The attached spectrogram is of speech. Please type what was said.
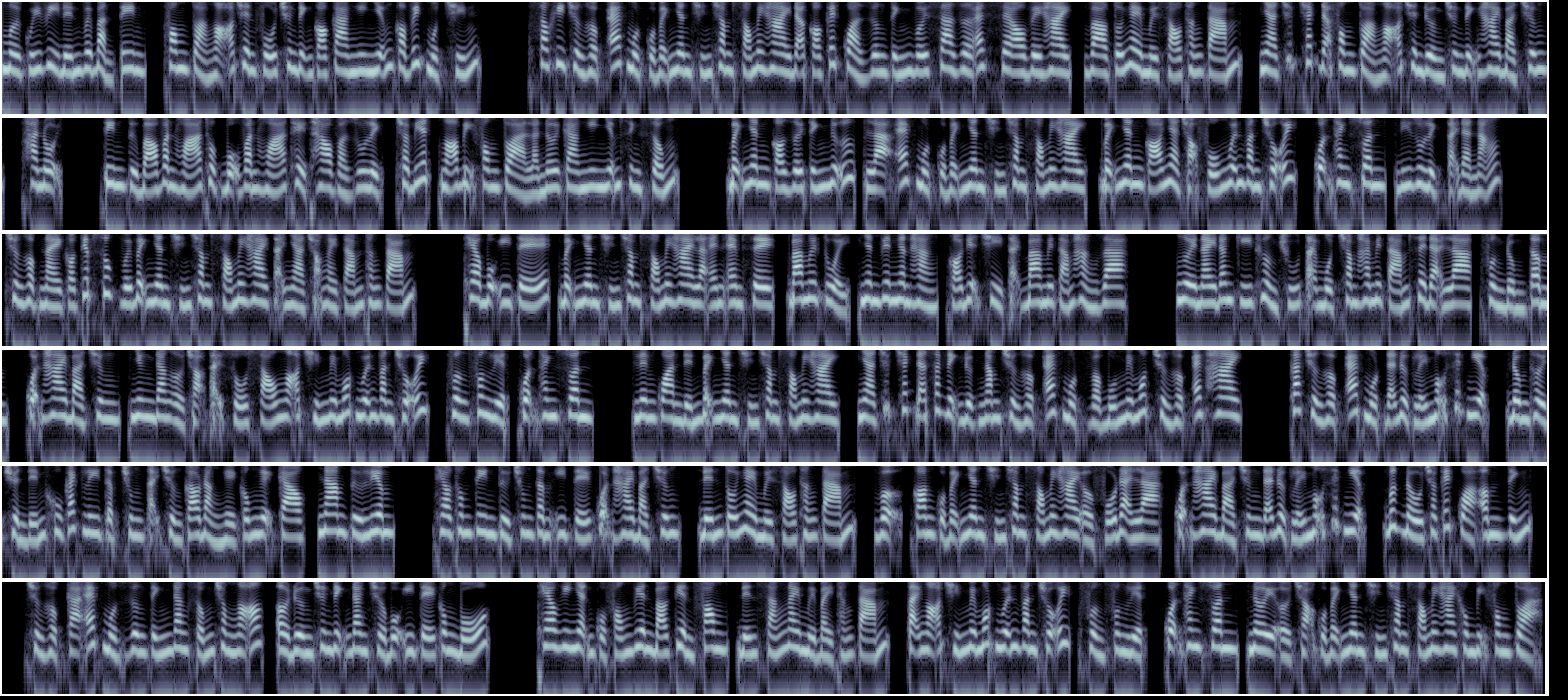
Mời quý vị đến với bản tin, phong tỏa ngõ trên phố Trương Định có ca nghi nhiễm COVID-19. Sau khi trường hợp F1 của bệnh nhân 962 đã có kết quả dương tính với SARS-CoV-2, vào tối ngày 16 tháng 8, nhà chức trách đã phong tỏa ngõ trên đường Trương Định Hai Bà Trưng, Hà Nội. Tin từ báo Văn hóa thuộc Bộ Văn hóa Thể thao và Du lịch cho biết ngõ bị phong tỏa là nơi ca nghi nhiễm sinh sống. Bệnh nhân có giới tính nữ, là F1 của bệnh nhân 962, bệnh nhân có nhà trọ phố Nguyễn Văn Trỗi, quận Thanh Xuân, đi du lịch tại Đà Nẵng. Trường hợp này có tiếp xúc với bệnh nhân 962 tại nhà trọ ngày 8 tháng 8. Theo Bộ Y tế, bệnh nhân 962 là NMC, 30 tuổi, nhân viên ngân hàng, có địa chỉ tại 38 Hàng Gia. Người này đăng ký thường trú tại 128C Đại La, phường Đồng Tâm, quận Hai Bà Trưng, nhưng đang ở trọ tại số 6 ngõ 91 Nguyễn Văn Trỗi, phường Phương Liệt, quận Thanh Xuân. Liên quan đến bệnh nhân 962, nhà chức trách đã xác định được 5 trường hợp F1 và 41 trường hợp F2. Các trường hợp F1 đã được lấy mẫu xét nghiệm, đồng thời chuyển đến khu cách ly tập trung tại trường cao đẳng nghề công nghệ cao, Nam Từ Liêm. Theo thông tin từ Trung tâm Y tế quận Hai Bà Trưng, đến tối ngày 16 tháng 8, vợ, con của bệnh nhân 962 ở phố Đại La, quận Hai Bà Trưng đã được lấy mẫu xét nghiệm, bước đầu cho kết quả âm tính. Trường hợp KF1 dương tính đang sống trong ngõ, ở đường Trương Định đang chờ Bộ Y tế công bố. Theo ghi nhận của phóng viên báo Tiền Phong, đến sáng nay 17 tháng 8, tại ngõ 91 Nguyễn Văn Trỗi, phường Phương Liệt, quận Thanh Xuân, nơi ở trọ của bệnh nhân 962 không bị phong tỏa.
